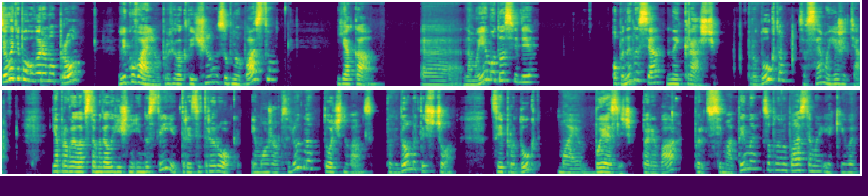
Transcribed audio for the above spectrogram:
Сьогодні поговоримо про лікувальну профілактичну зубну пасту, яка, е, на моєму досвіді, опинилася найкращим продуктом за все моє життя. Я провела в стоматологічній індустрії 33 роки і можу абсолютно точно вам повідомити, що цей продукт має безліч переваг перед всіма тими зубними пастами, які ви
